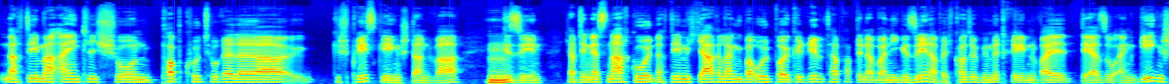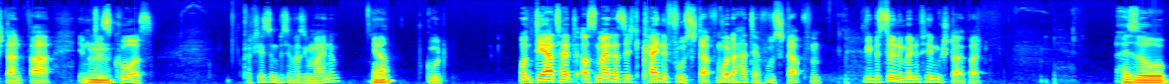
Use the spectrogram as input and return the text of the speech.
nachdem er eigentlich schon popkultureller Gesprächsgegenstand war, Mhm. gesehen. Ich habe den erst nachgeholt, nachdem ich jahrelang über Oldboy geredet habe, habe den aber nie gesehen, aber ich konnte irgendwie mitreden, weil der so ein Gegenstand war im Mhm. Diskurs. Verstehst du ein bisschen, was ich meine? Ja? Gut. Und der hat halt aus meiner Sicht keine Fußstapfen oder hat der Fußstapfen? Wie bist du denn über den Film gestolpert? Also,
